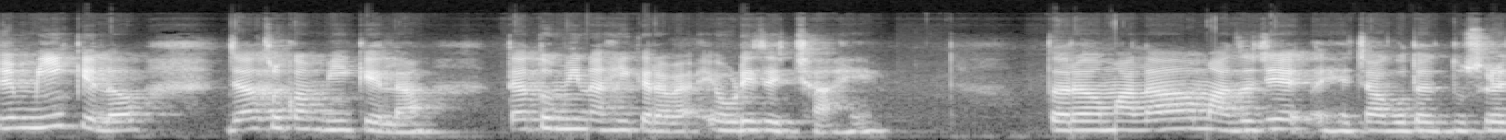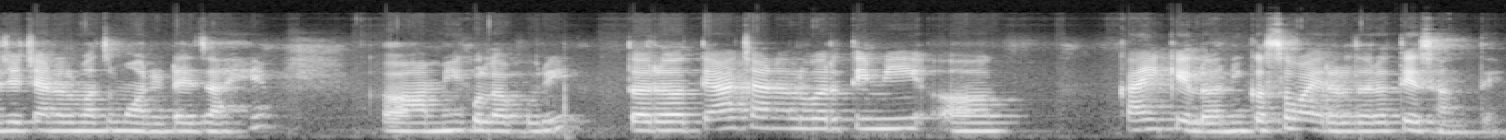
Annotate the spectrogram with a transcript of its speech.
जे मी केलं ज्या चुका मी केला त्या तुम्ही नाही कराव्या एवढीच इच्छा आहे. तर मला माझं जे ह्याच्या अगोदर दुसरं जे चॅनल माझं मॉनिटाईज आहे आम्ही कोल्हापुरी तर त्या चॅनलवरती मी काय केलं आणि कसं व्हायरल झालं ते सांगते.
